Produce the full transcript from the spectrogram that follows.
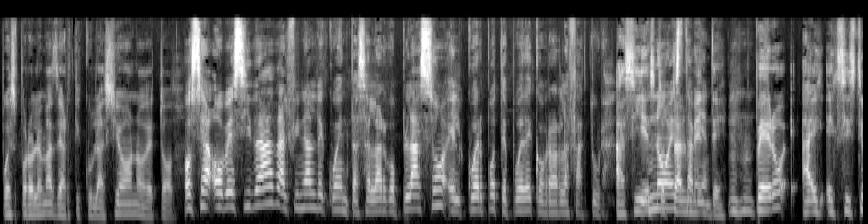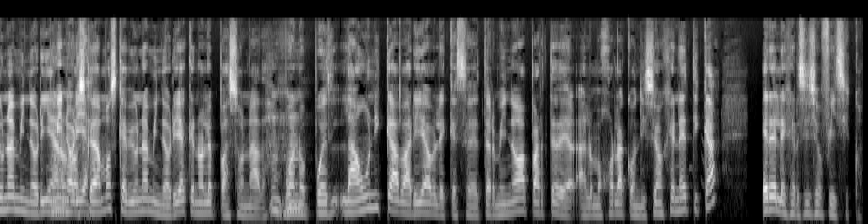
pues, problemas de articulación o de todo. O sea, obesidad, al final de cuentas, a largo plazo, el cuerpo te puede cobrar la factura. Así es, totalmente. Pero hay, existe una minoría, minoría quedamos que había una minoría que no le pasó nada. Bueno, pues la única variable que se determinó, aparte de a lo mejor la condición genética, era el ejercicio físico.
